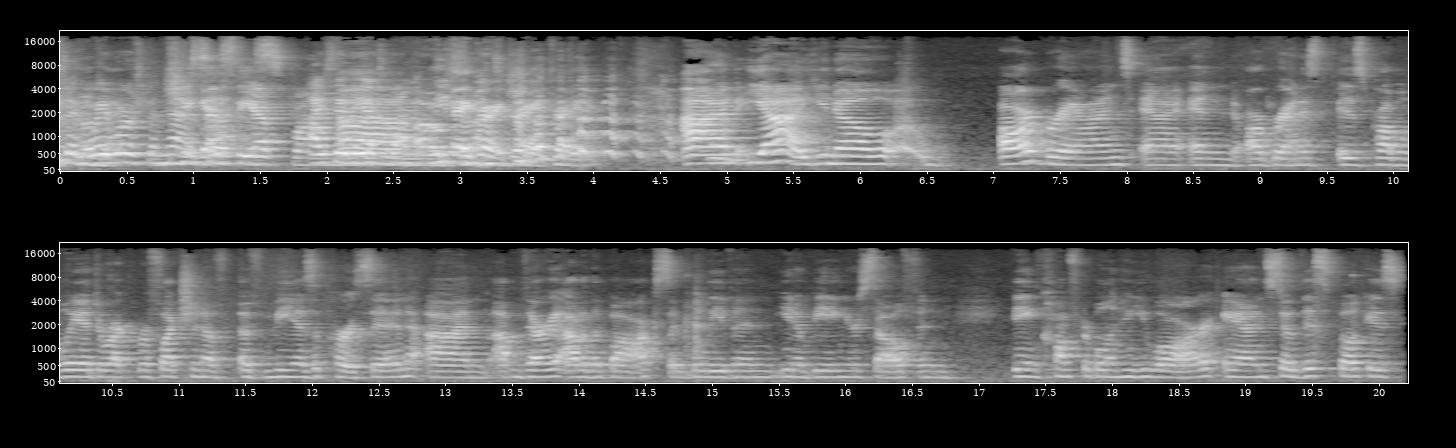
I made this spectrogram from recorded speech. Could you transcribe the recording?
can. Said way worse than that. She gets the F bomb. I said the F bomb at least okay, once. great, great, great. um, yeah, you know, our brand and, and our brand is, is probably a direct reflection of, of me as a person. Um, I'm very out of the box. I believe in, you know, being yourself and being comfortable in who you are. And so this book is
